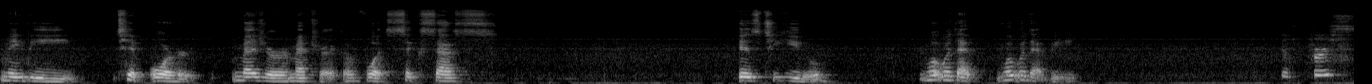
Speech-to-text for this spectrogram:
maybe tip or measure or metric of what success is to you, what would that what would that be? The first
